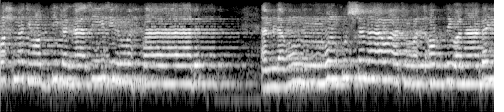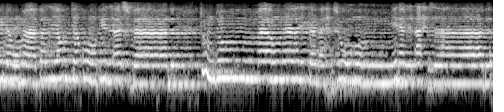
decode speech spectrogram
رحمة ربك العزيز الوهاب؟ أم لهم ملك السماوات والأرض وما بينهما فليرتقوا في الأسباب؟ جند ما هنالك محزوم من الأحزاب.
